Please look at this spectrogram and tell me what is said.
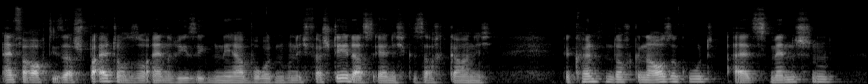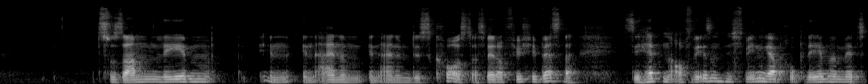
einfach auch dieser Spaltung so einen riesigen Nährboden. Und ich verstehe das ehrlich gesagt gar nicht. Wir könnten doch genauso gut als Menschen zusammenleben in, in, einem, in einem Diskurs. Das wäre doch viel, viel besser. Sie hätten auch wesentlich weniger Probleme mit,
